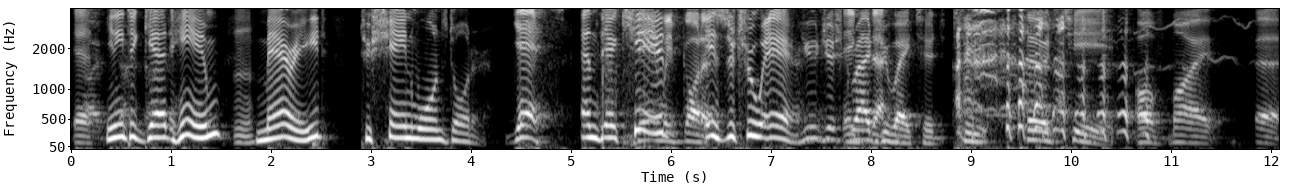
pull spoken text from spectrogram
Yeah. You need to get him mm. married to Shane Warne's daughter, Yes. and their kid we've got it. is the true heir. you just Exactly. graduated to third tier of my uh,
